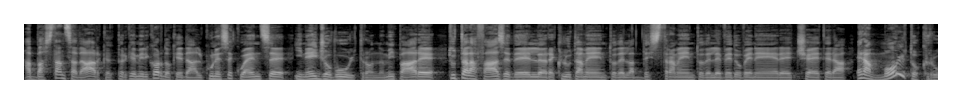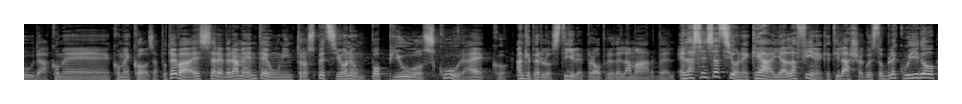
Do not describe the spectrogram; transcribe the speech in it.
abbastanza dark, perché mi ricordo che da alcune sequenze in Age of Ultron, mi pare, tutta la fase fase del reclutamento, dell'addestramento delle vedove nere, eccetera, era molto cruda come, come cosa. Poteva essere veramente un'introspezione un po' più oscura, ecco, anche per lo stile proprio della Marvel. E la sensazione che hai alla fine che ti lascia questo Black Widow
